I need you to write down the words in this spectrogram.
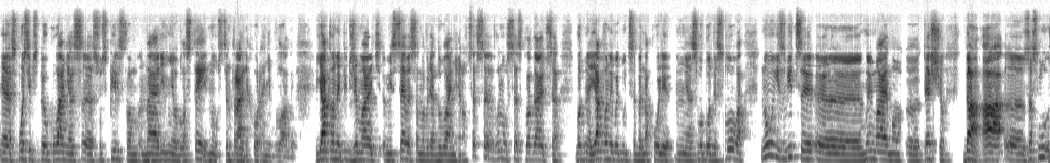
е, спосіб спілкування з суспільством на рівні областей, ну з центральних органів влади як вони піджимають місцеве самоврядування. Ну, це все воно все складається в одне, як вони ведуть себе на полі свободи слова. Ну і звідси е, ми маємо е, те, що да, а е, заслу,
